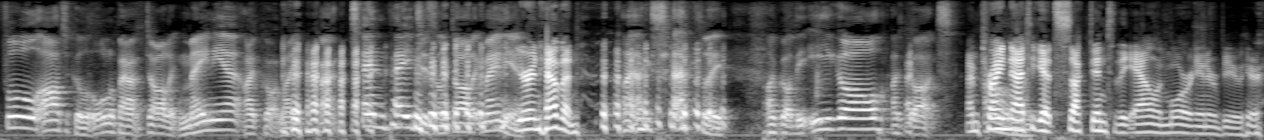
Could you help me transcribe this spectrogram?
full article all about Dalek Mania. I've got like about 10 pages on Dalek Mania. You're in heaven. I, exactly. I've got the Eagle. I've got. I'm trying oh not my- to get sucked into the Alan Moore interview here.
